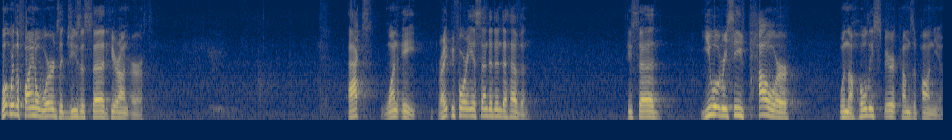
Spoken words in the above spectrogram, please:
What were the final words that Jesus said here on earth? Acts 1 8, right before he ascended into heaven. He said, You will receive power when the Holy Spirit comes upon you.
